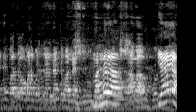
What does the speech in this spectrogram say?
என்னை பார்த்து அவமானப்படுத்துற நாட்டு மன்னன். மன்னரா? ஆமா. ஏயா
